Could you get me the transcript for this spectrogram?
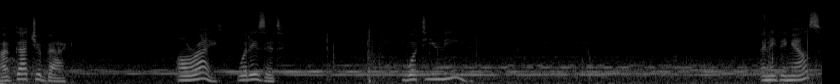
I've got your back. All right, what is it? What do you need? Anything else?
